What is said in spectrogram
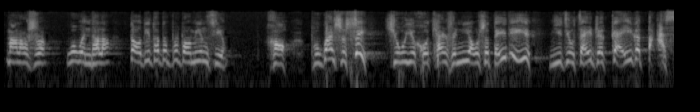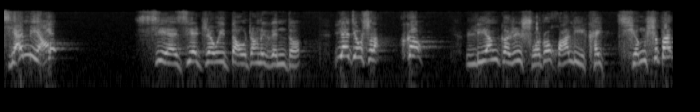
马老师，我问他了，到底他都不报名姓。好，不管是谁，就以后天顺，你要是得地，你就在这盖一个大仙庙。谢谢这位道长的恩德，也就是了。好，两个人说着话，离开青石板，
